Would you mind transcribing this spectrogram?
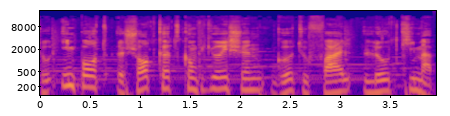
To import a shortcut configuration, go to File, Load Keymap.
